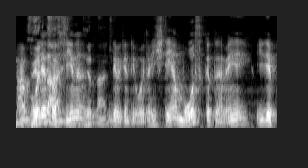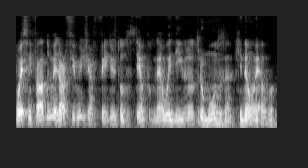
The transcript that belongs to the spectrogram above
A Bolha verdade, Assassina Verdade. de 88, a gente tem a Mosca também, e depois, sem falar do melhor filme já feito de todos os tempos, né? O Enigma do Outro Mundo, né? Que não é o.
